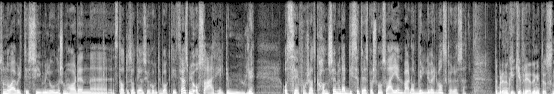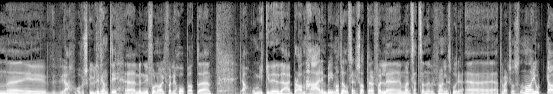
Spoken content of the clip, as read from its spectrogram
Som nå er blitt til 7 millioner som har den eh, statusen at de ønsker å komme tilbake til Israel. Som jo også er helt umulig å se for seg at kan skje. Men det er disse tre spørsmålene som er gjenværende og veldig, veldig vanskelig å løse. Det ble nok ikke fred i Midtøsten eh, i ja, overskuelig fremtid, eh, men vi får nå i hvert fall håpe at eh, ja, om ikke det, det planen her blir materialisert, så at i hvert fall man setter seg ned ved forhandlingsbordet etter hvert, sånn som man har gjort da,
